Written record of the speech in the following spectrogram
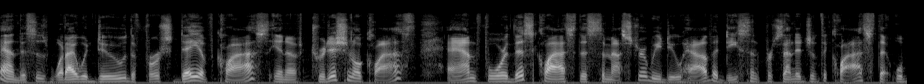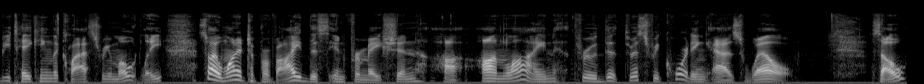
And this is what I would do the first day of class in a traditional class. And for this class this semester, we do have a decent percentage of the class that will be taking the class remotely. So I wanted to provide this information uh, online through this recording as well. So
